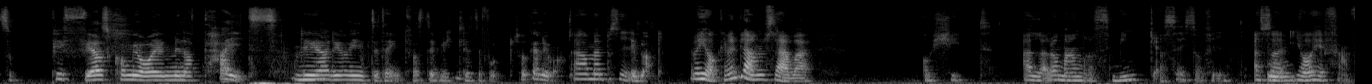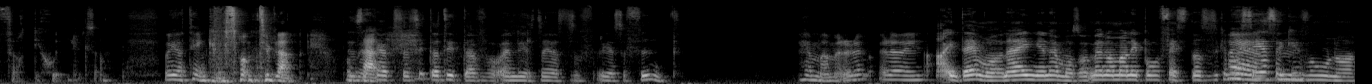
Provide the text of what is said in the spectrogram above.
så piffiga så kommer jag i mina tights. Det Mm. hade jag inte tänkt fast det gick lite fort. Så kan det vara. Ja, men precis. Ibland. Men jag kan ibland så här bara... Oh shit. Alla de andra sminkar sig så fint. Alltså, Mm. jag är fan 47 liksom. Och jag tänker på sånt ibland. Och jag kan också sitta och titta på en del som gör så, gör så fint. hemma med det Eller? Ja, inte hemma, nej ingen hemma hos. Men om man är på festen så kan man Ja, ja. se så här, Mm. gud vad hon har...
